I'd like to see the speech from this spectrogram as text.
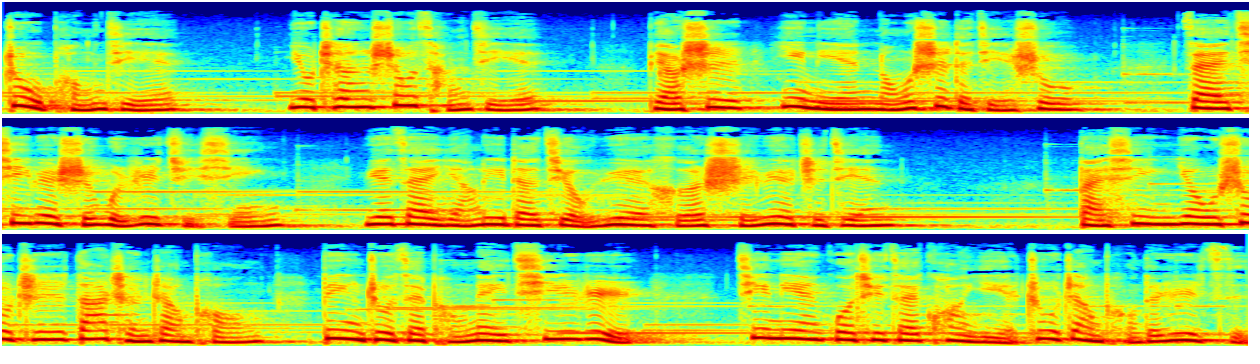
祝棚节又称收藏节，表示一年农事的结束，在七月十五日举行，约在阳历的九月和十月之间。百姓用树枝搭成帐篷，并住在棚内七日，纪念过去在旷野住帐篷的日子，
